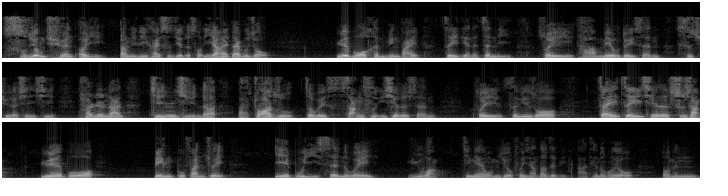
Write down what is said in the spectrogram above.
使用权而已。当你离开世界的时候，一样也带不走。约伯很明白这一点的真理，所以他没有对神失去了信心，他仍然紧紧的啊抓住这位赏赐一切的神。所以圣经说，在这一切的事上，约伯并不犯罪，也不以神为欲望。今天我们就分享到这里啊，听众朋友，我们。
